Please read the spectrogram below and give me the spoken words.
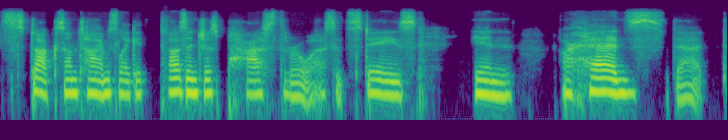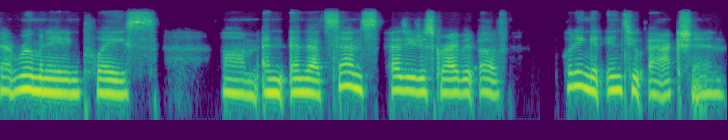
stuck sometimes like it doesn't just pass through us. It stays in our heads, that that ruminating place, um, and and that sense, as you describe it, of putting it into action,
